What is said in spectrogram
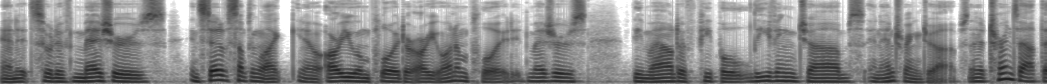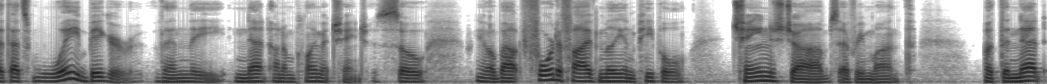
And it sort of measures, instead of something like, you know, are you employed or are you unemployed, it measures the amount of people leaving jobs and entering jobs. And it turns out that that's way bigger than the net unemployment changes. So, you know, about four to five million people change jobs every month but the net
